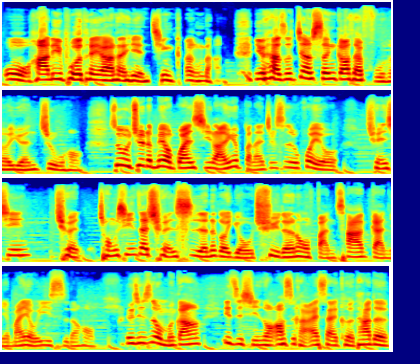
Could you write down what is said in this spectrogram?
哦，哈利波特要来演金刚狼，因为他说这样身高才符合原著哈，所以我觉得没有关系啦，因为本来就是会有全新。全重新再诠释的那个有趣的那种反差感也蛮有意思的哈，尤其是我们刚刚一直形容奥斯卡艾塞克他的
